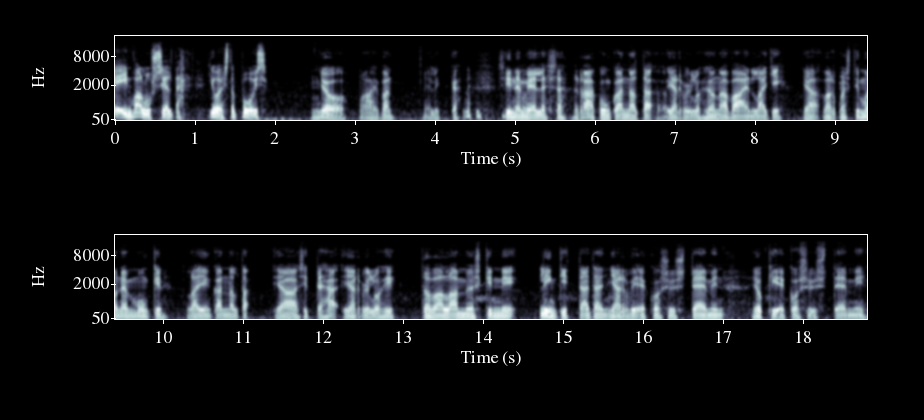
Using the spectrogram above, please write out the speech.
ei valu sieltä joesta pois. Joo, aivan. Eli siinä mielessä raakun kannalta järvilohi on avainlaji ja varmasti monen muunkin lajin kannalta. Ja sittenhän järvilohi tavallaan myöskin niin linkittää tämän järviekosysteemin jokiekosysteemiin,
